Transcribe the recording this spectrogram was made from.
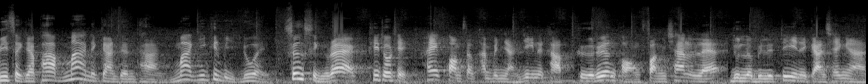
มีศักยภาพมากในการเดินทางมากยิ่งขึ้นไปอีกด้วย ซึ่งสิ่งแรกที่ Totec ให้ความสำคัญเป็นอย่างยิ่งนะครับ คือเรื่องของฟังก์ชันและ durability ในการใช้งาน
